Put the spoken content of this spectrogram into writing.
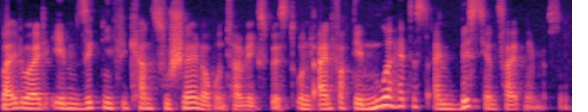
weil du halt eben signifikant zu schnell noch unterwegs bist und einfach dir nur hättest ein bisschen Zeit nehmen müssen.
